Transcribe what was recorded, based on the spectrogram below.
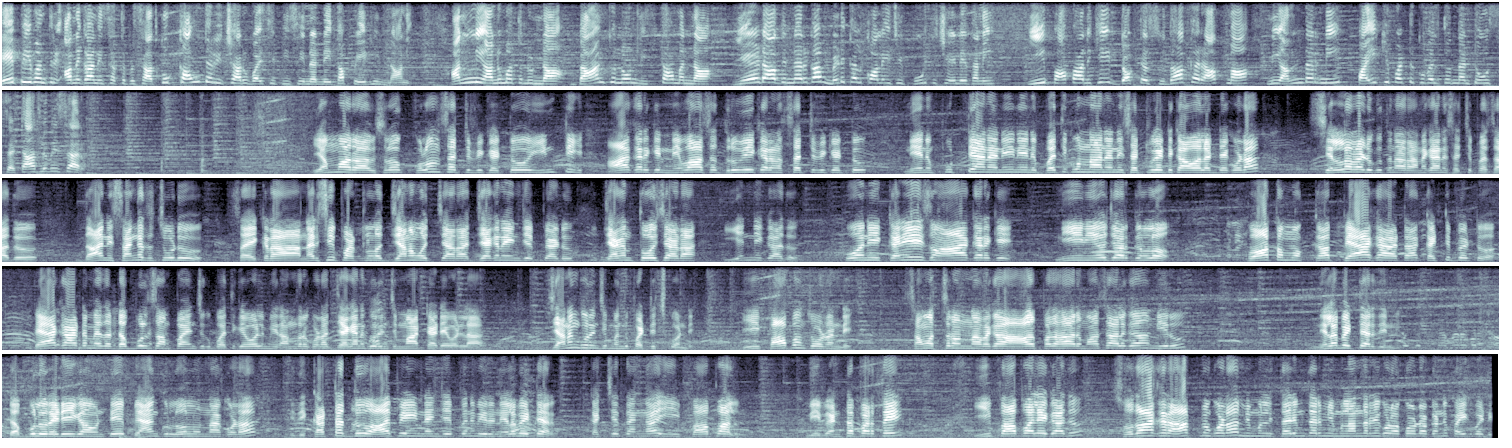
AP మంత్రి అనగాని సత్యప్రసాద్కు counter ఇచ్చారు వైసీపీ సీనియర్ నేత పేర్ని నాని. అన్ని అనుమతులున్నా బ్యాంకు లోన్లు ఇస్తామన్నా ఏడాదిన్నరగా మెడికల్ కాలేజీ పూర్తి చేయలేదని ఈ పాపానికి డాక్టర్ సుధాకర్ ఆత్మ మీ అందరినీ పైకి పట్టుకు వెళ్తుందంటూ సెటార్లు వేశారు. ఎంఆర్ ఆఫీసులో కులం సర్టిఫికెట్టు ఇంటి ఆఖరికి నివాస ధృవీకరణ సర్టిఫికెట్టు నేను పుట్టానని నేను బతికున్నానని సర్టిఫికెట్ కావాలంటే కూడా చిల్లర అడుగుతున్నారు అనగానే సత్యప్రసాద్. దాని సంగతి చూడు. స- ఇక్కడ నర్సీపట్నంలో జనం వచ్చారా? జగన్ ఏం చెప్పాడు? జగన్ తోశాడా? ఇవన్నీ కాదు. పోనీ కనీసం ఆఖరికి నీ నియోజకవర్గంలో కోత మొక్క పేకాట కట్టిపెట్టు. పేకాట మీద డబ్బులు సంపాదించుకు బతికేవాళ్ళు మీరందరూ కూడా జగన్ గురించి మాట్లాడేవాళ్ళ? జనం గురించి మందు పట్టించుకోండి. ఈ పాపం చూడండి. సంవత్సరంన్నరగా ఆరు పదహారు మాసాలుగా మీరు నిలబెట్టారు దీన్ని. డబ్బులు రెడీగా ఉంటే బ్యాంకు లోన్లు ఉన్నా కూడా ఇది కట్టద్దు ఆపేయండి అని చెప్పి మీరు నిలబెట్టారు. ఖచ్చితంగా ఈ పాపాలు మీ వెంట పడతాయి ఈ పాపాలే కాదు సుధాకర్ ఆత్మ కూడా మిమ్మల్ని తరిమి తరిమి మిమ్మల్ని అందరినీ కూడా ఒక్కొక్కడిని పైకి పట్టి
